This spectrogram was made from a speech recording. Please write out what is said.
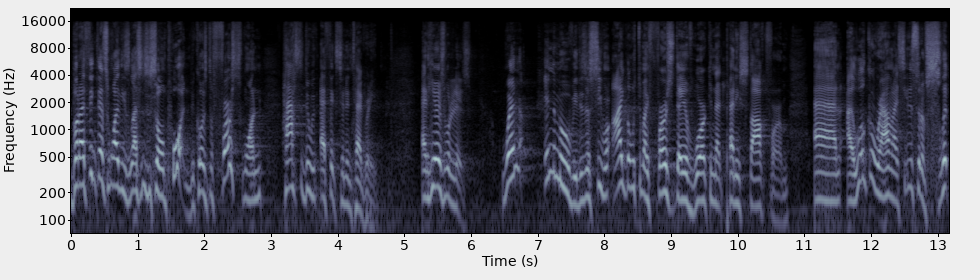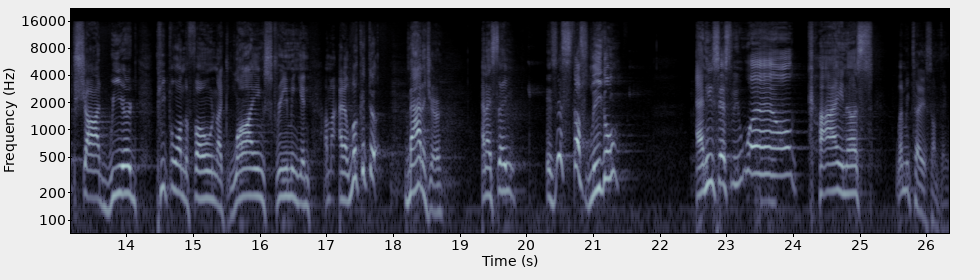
But I think that's why these lessons are so important because the first one has to do with ethics and integrity. And here's what it is. When in the movie, there's a scene where I go to my first day of work in that penny stock firm, and I look around and I see this sort of slipshod, weird people on the phone, like lying, screaming, and, and I look at the manager and I say, is this stuff legal? And he says to me, Well, kind of. Let me tell you something.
